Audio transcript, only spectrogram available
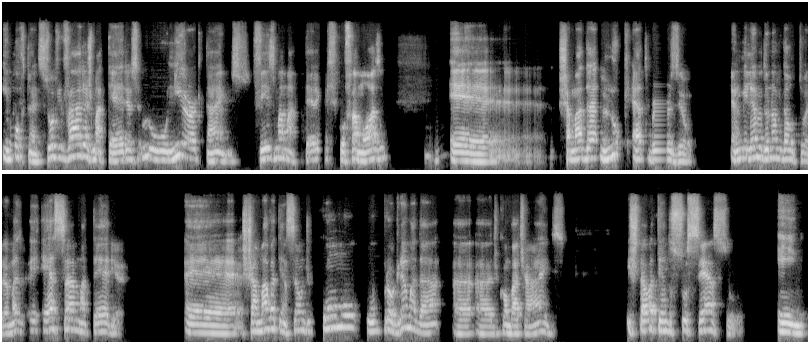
importantes. Houve várias matérias. O New York Times fez uma matéria que ficou famosa, é, chamada Look at Brazil. Eu não me lembro do nome da autora, mas essa matéria é, chamava a atenção de como o programa da, a, a, de combate à AIDS estava tendo sucesso em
